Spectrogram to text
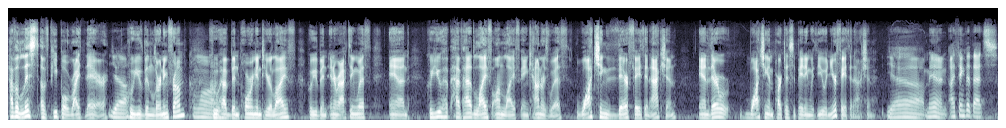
have a list of people right there Yeah. who you've been learning from, Come on. who have been pouring into your life, who you've been interacting with, and who you have, have had life on life encounters with, watching their faith in action, and they're watching and participating with you in your faith in action. Yeah, man. I think that that's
